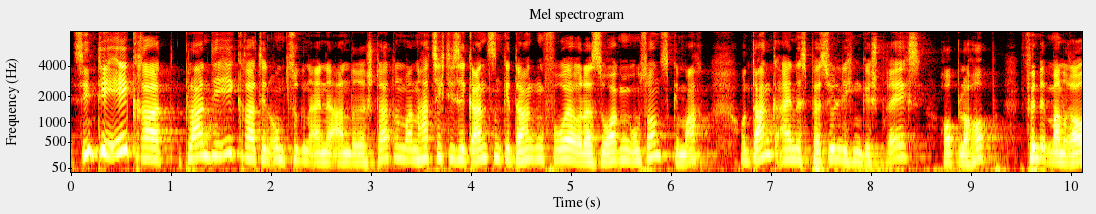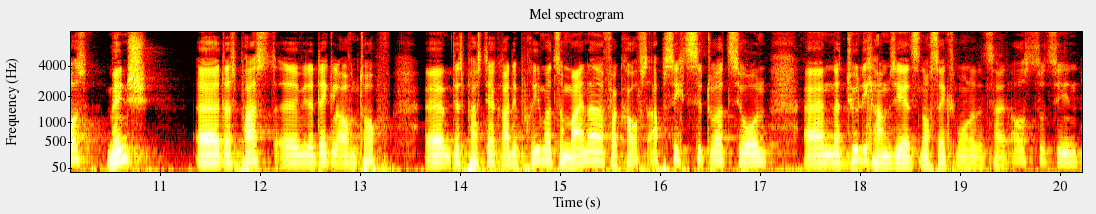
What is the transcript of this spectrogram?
sind die eh grad, planen die eh gerade den Umzug in eine andere Stadt und man hat sich diese ganzen Gedanken vorher oder Sorgen umsonst gemacht und dank eines persönlichen Gesprächs, hoppla hopp, findet man raus, Mensch, äh, das passt äh, wie der Deckel auf den Topf. Äh, das passt ja gerade prima zu meiner Verkaufsabsichtssituation. Ähm, natürlich haben Sie jetzt noch sechs Monate Zeit auszuziehen.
